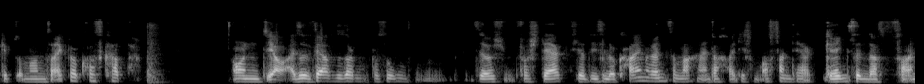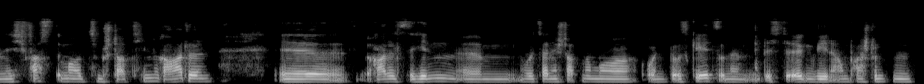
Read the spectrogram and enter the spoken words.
gibt es auch noch einen Cyclocross Cup, und ja, also werde sozusagen versuchen, sehr verstärkt hier diese lokalen Rennen zu machen, einfach weil die vom Aufwand her gering sind. Das fahre ich fast immer zum Start hin radeln. Äh, radelst du hin, ähm, holst deine Startnummer und los geht's und dann bist du irgendwie nach ein paar Stunden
